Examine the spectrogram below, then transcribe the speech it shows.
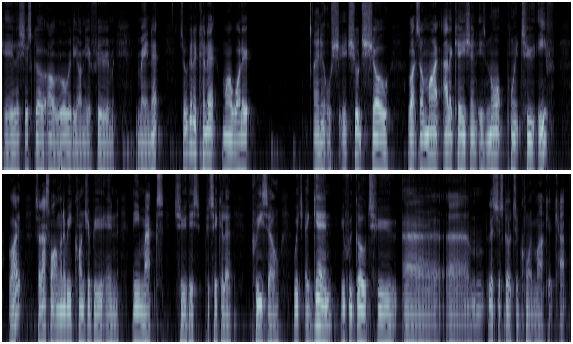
here. Let's just go. Oh, we're already on the Ethereum mainnet. So we're going to connect my wallet and it will it should show Right, so my allocation is 0.2 ETH, right? So that's what I'm going to be contributing the max to this particular pre-sale, which again, if we go to, uh, um, let's just go to coin market cap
